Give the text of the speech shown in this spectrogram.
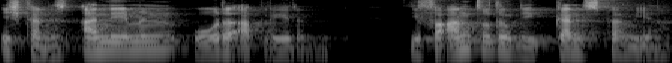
Ich kann es annehmen oder ablehnen. Die Verantwortung liegt ganz bei mir.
